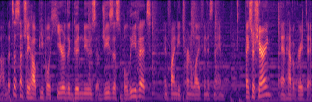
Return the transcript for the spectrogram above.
Um, that's essentially how people hear the good news of Jesus, believe it, and find eternal life in his name. Thanks for sharing, and have a great day.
